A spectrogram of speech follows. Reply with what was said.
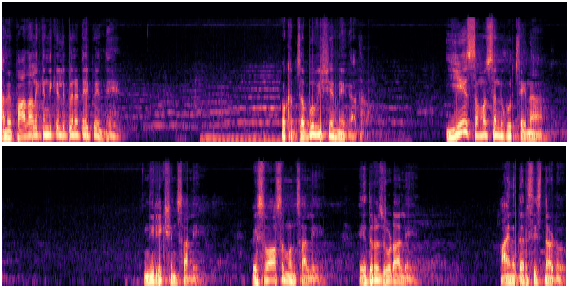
ఆమె పాదాల కిందికి వెళ్ళిపోయినట్టు అయిపోయింది. ఒక జబ్బు విషయమే కాదు. ఏ సమస్యను గుర్చైనా నిరీక్షించాలి విశ్వాసం ఉంచాలి ఎదురు చూడాలి. ఆయన దర్శిస్తాడు.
